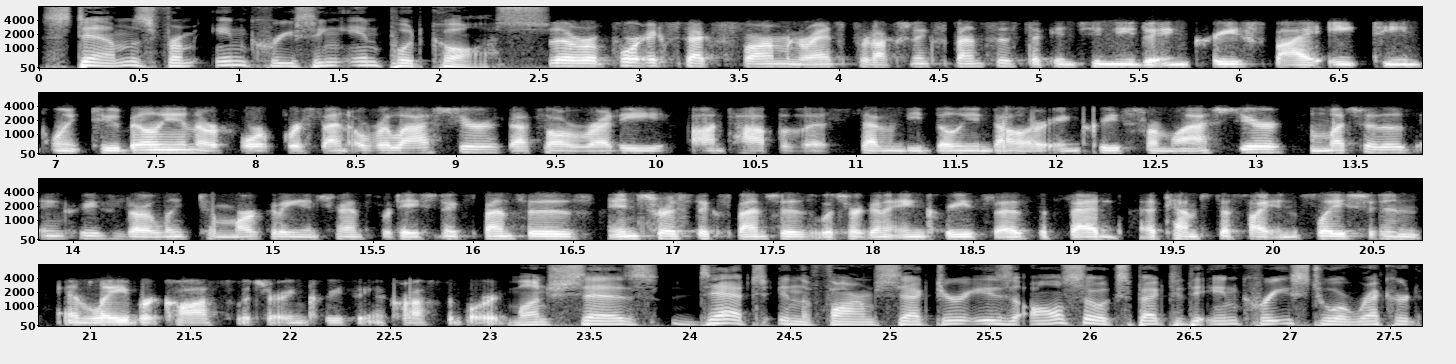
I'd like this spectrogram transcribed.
stems from increasing input costs. The report expects farm and ranch production expenses to continue to increase by 18.2 billion or 4% over last year. That's already on top of a 70 billion dollar increase from last year. Much of those increases are linked to marketing and transportation expenses, interest expenses which are going to increase as the Fed attempts to fight inflation, and labor costs which are increasing across the board. Munch says debt in the farm sector is also expected to increase to a record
